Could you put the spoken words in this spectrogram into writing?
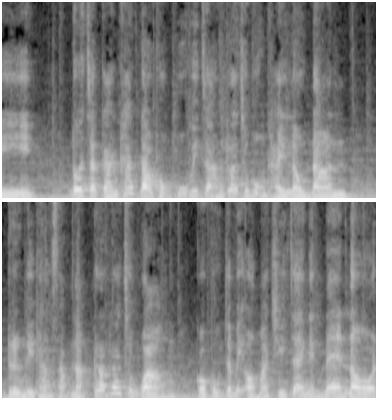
นี้ โดยจากการคาดเดาของผู้วิจารณ์ราชวงศ์ไทยแล้วนั้น เรื่องนี้ทางสำนักพระราชวัง ก็คงจะไม่ออกมาชี้แจงอย่างแน่นอน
